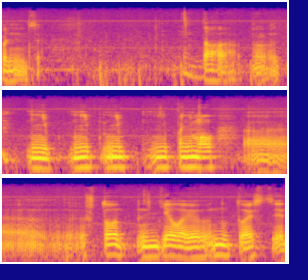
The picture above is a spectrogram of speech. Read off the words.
больнице. Да, э, не, не, не, не понимал, э, что делаю. Ну, то есть, э,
